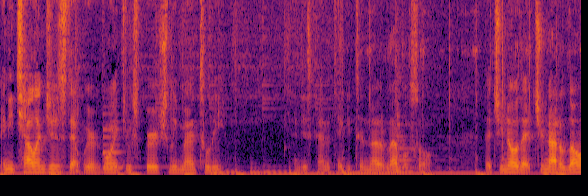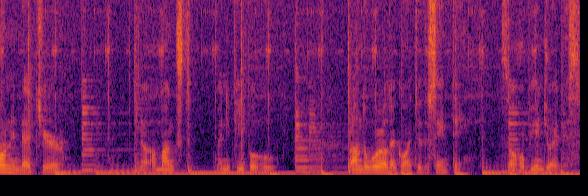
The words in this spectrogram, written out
any challenges that we're going through spiritually, mentally, and just kind of take it to another level so that you know that you're not alone and that you're, you know, amongst many people who around the world are going through the same thing. So I hope you enjoy this.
